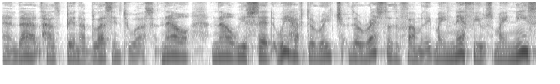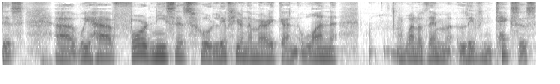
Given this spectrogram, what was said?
and that has been a blessing to us. Now, now we said we have to reach the rest of the family. My nephews, my nieces. Uh, we have four nieces who live here in America, and one one of them live in Texas,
